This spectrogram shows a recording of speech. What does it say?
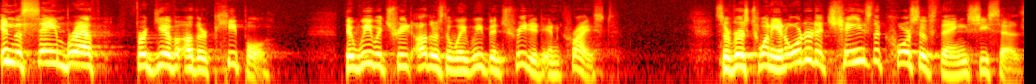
in the same breath, forgive other people that we would treat others the way we've been treated in Christ. So, verse 20, in order to change the course of things, she says,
